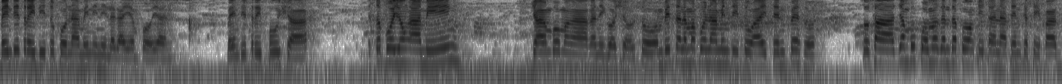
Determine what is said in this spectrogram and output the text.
20 tray dito po namin inilagayan po yan. 23 po siya. Ito po yung aming jumbo mga kanegosyo. So, ang benta naman po namin dito ay 10 pesos. So, sa jumbo po, maganda po ang kita natin kasi pag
